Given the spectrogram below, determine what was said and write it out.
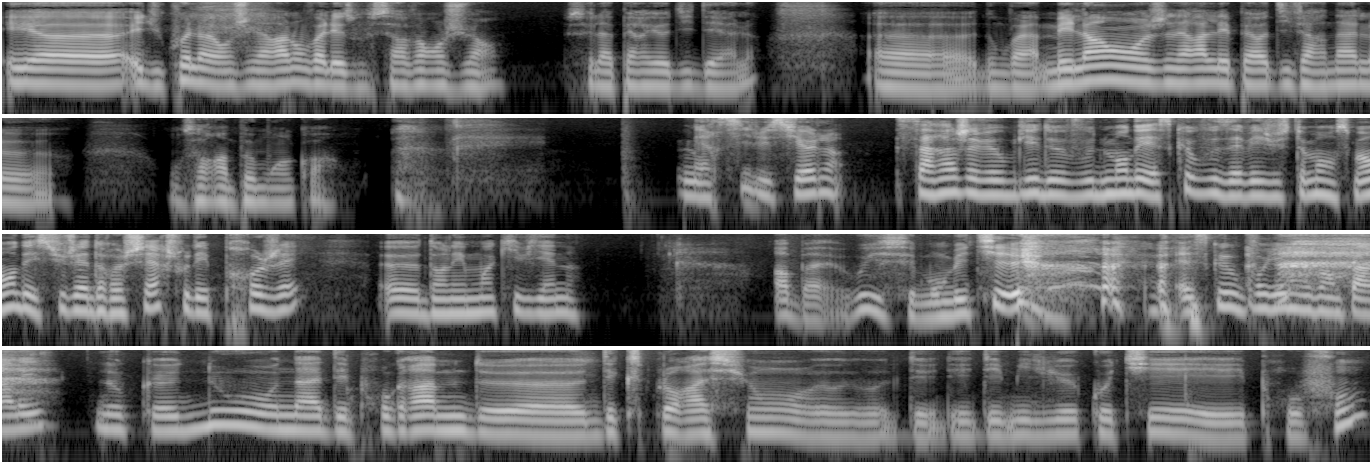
Et, et du coup, là, en général, on va les observer en juin. C'est la période idéale. Donc voilà. Mais là, en général, les périodes hivernales, on sort un peu moins, quoi. Merci Luciole. Sarah, j'avais oublié de vous demander, est-ce que vous avez justement en ce moment des sujets de recherche ou des projets euh, dans les mois qui viennent? Ah bah oui, c'est mon métier. Est-ce que vous pourriez nous en parler? Donc euh, nous, on a des programmes de, euh, d'exploration euh, des, des- des milieux côtiers et profonds.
